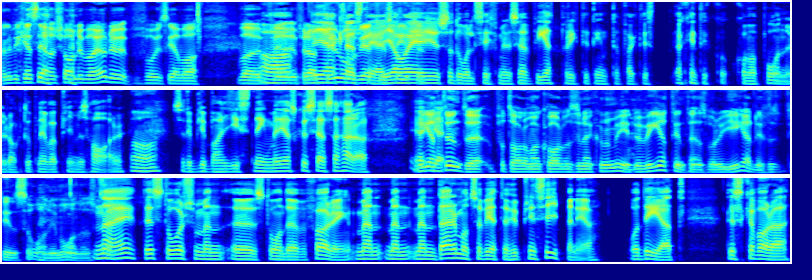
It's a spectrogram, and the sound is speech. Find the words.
Eller vi kan säga, Charlie börjar du, får vi se vad... vad Ja, för, för att du vet det. Jag är ju så dålig siffermedel så jag vet på riktigt inte faktiskt. Jag kan inte ko- komma på nu rakt upp ner vad Primus har. Ja. Så det blir bara en gissning. Men jag skulle säga så här. Jag, Vet jag, du inte, på tal om att ha koll på sin ekonomi, du vet inte ens vad du ger din, din son i månadspeng. nej, det står som en eh, stående överföring. Men, men, men däremot så vet jag hur principen är. Och det är att det ska vara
